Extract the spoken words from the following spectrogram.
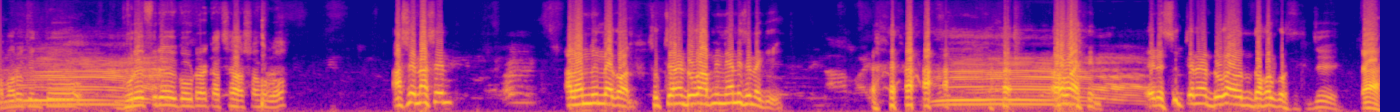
আবারও কিন্তু ঘুরে ফিরে ওই গরুটার কাছে আসা হলো। আসেন আসেন। আলহামদুলিল্লাহ কন সুকচানের ডোকা আপনি নিয়ে নিছেন নাকি? ভাই এটা সুকচানের ডোকা দখল করছে। জি। হ্যাঁ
